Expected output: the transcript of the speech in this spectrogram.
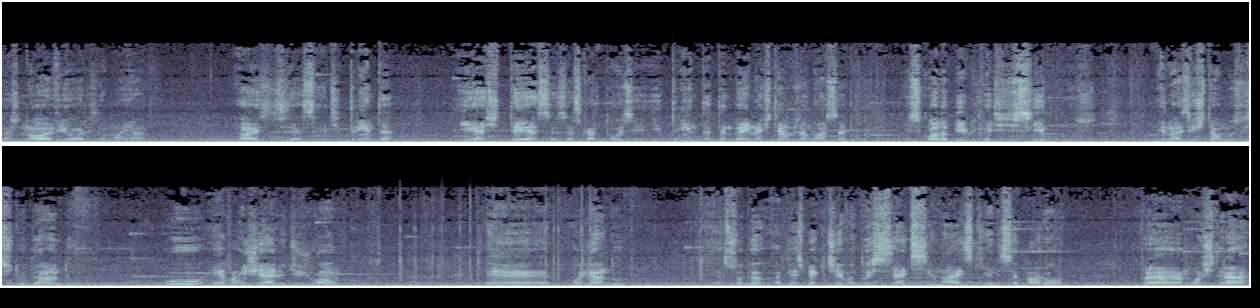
às 9 horas da manhã, às 17h30 e às terças às 14h30 também nós temos a nossa escola bíblica de discípulos e nós estamos estudando o Evangelho de João, é, olhando é, sob a perspectiva dos sete sinais que ele separou para mostrar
